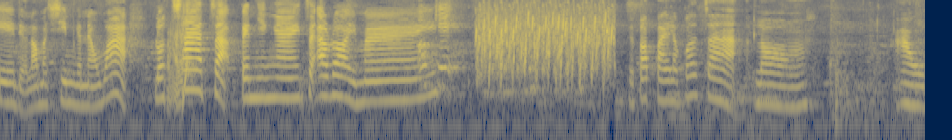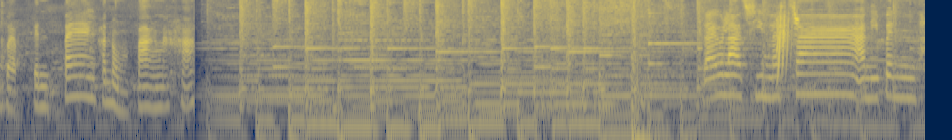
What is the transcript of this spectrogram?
เคเดี๋ยวเรามาชิมกันนะว่า รสชาติจะเป็นยังไงจะอร่อยไหมโอเคเดี๋ยวต่อไปเราก็จะลองเอาแบบเป็นแป้งขนมปังนะคะได้เวลาชิมแล้วจ้า อันนี้เป็นท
